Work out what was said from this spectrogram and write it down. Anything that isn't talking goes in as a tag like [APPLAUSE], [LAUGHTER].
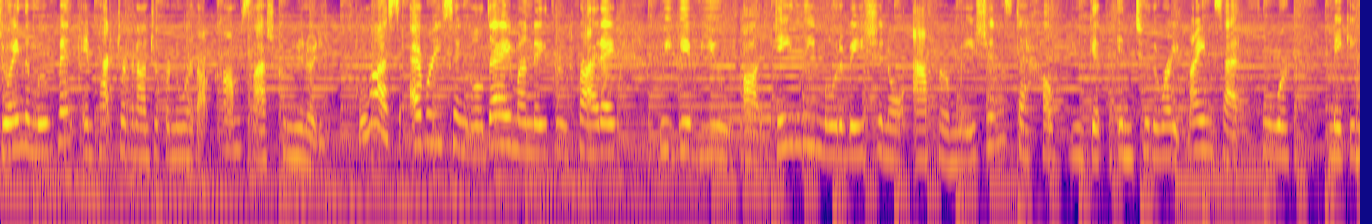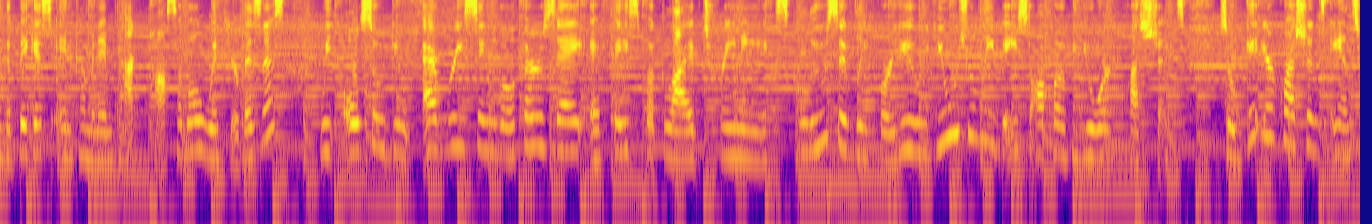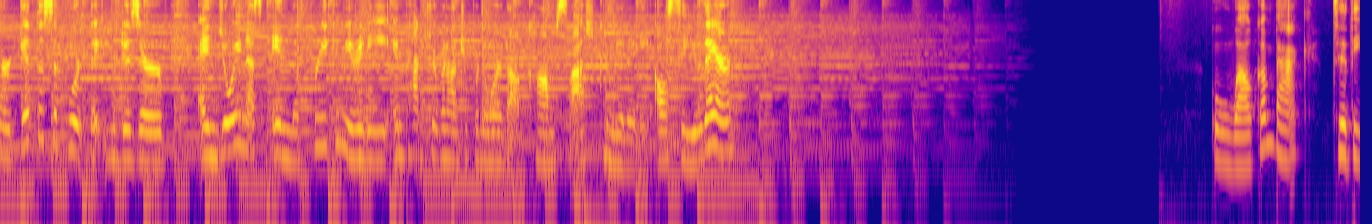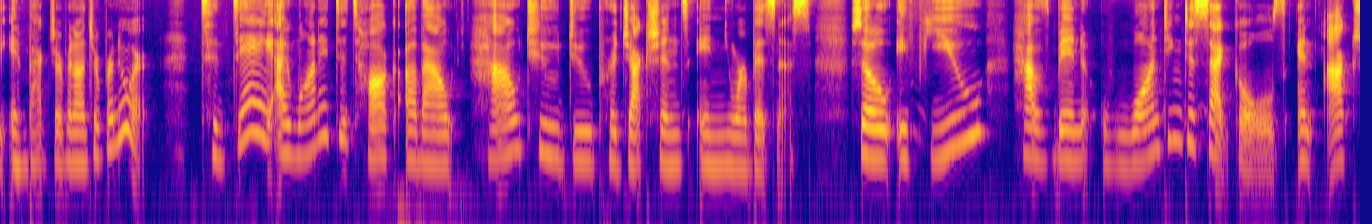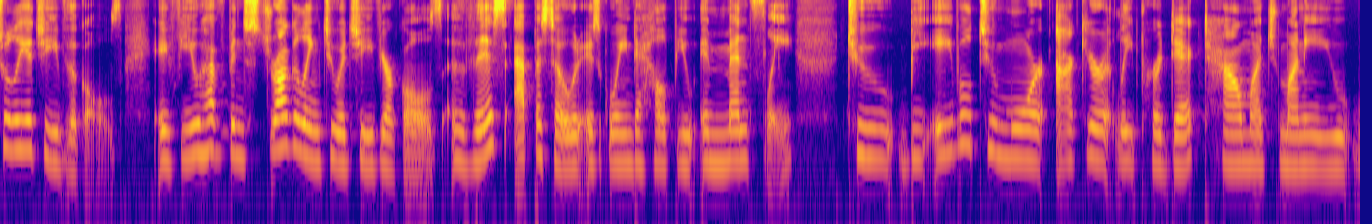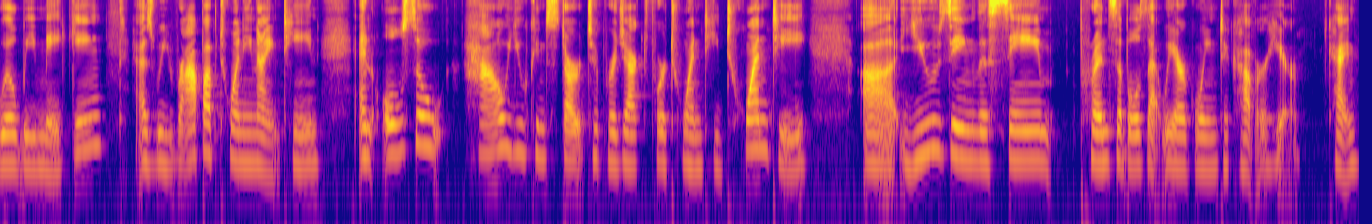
Join the movement, impactdrivenentrepreneur.com slash community. Plus, every single day, Monday through Friday, we give you uh, daily motivational affirmations to help you get into the right mindset for making the biggest income and impact possible with your business. We also do every single Thursday a Facebook Live training exclusively for you, usually based off of your questions. So get your questions answered, get the support that you deserve, and join us in the free community, impactdrivenentrepreneur.com slash community. I'll see you there. Welcome back to the Impact Driven Entrepreneur. Today, I wanted to talk about how to do projections in your business. So, if you have been wanting to set goals and actually achieve the goals, if you have been struggling to achieve your goals, this episode is going to help you immensely to be able to more accurately predict how much money you will be making as we wrap up 2019 and also how you can start to project for 2020 uh, using the same principles that we are going to cover here. Okay.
